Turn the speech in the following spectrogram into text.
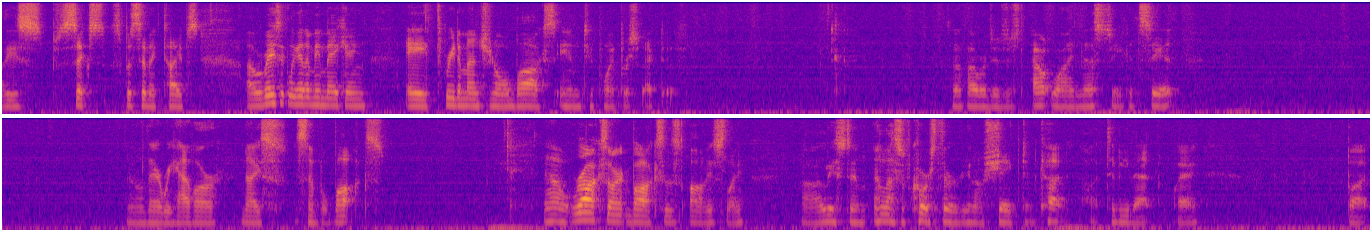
these six specific types, we're basically going to be making a three-dimensional box in two-point perspective. So if I were to just outline this so you could see it. Well, there we have our nice, simple box. Now, rocks aren't boxes, obviously. Uh, at least in, unless, of course, they're, you know, shaped and cut uh, to be that way. But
